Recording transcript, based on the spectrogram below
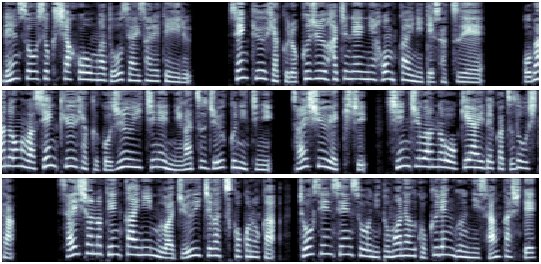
連装速射砲が搭載されている。1968年に本会にて撮影。オバノンは1951年2月19日に最終駅し、真珠湾の沖合で活動した。最初の展開任務は11月9日、朝鮮戦争に伴う国連軍に参加して、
